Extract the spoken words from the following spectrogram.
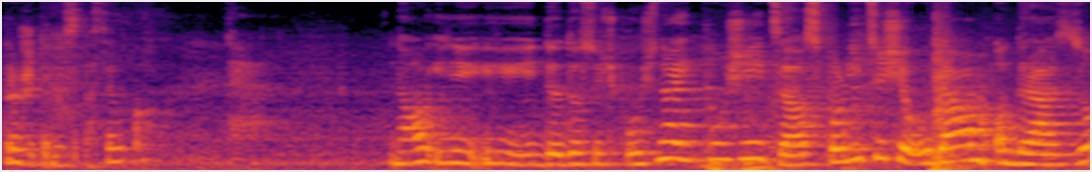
Proszę, tam jest pasełko. No i, i do dosyć późna i później co? Z policji się udałam od razu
